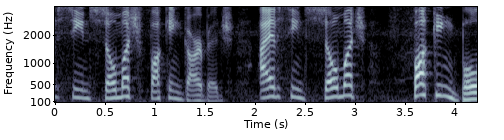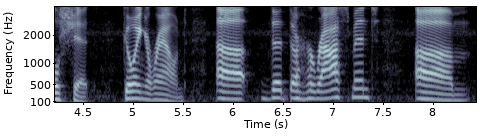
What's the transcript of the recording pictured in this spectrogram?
have seen so much fucking garbage. I have seen so much fucking bullshit going around. Uh, the the harassment, um,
